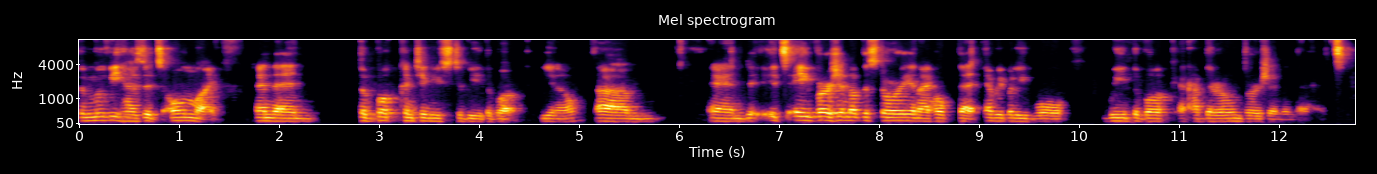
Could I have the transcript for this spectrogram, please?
the movie has its own life and then the book continues to be the book, you know? Um, and it's a version of the story. And I hope that everybody will read the book and have their own version in their heads.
